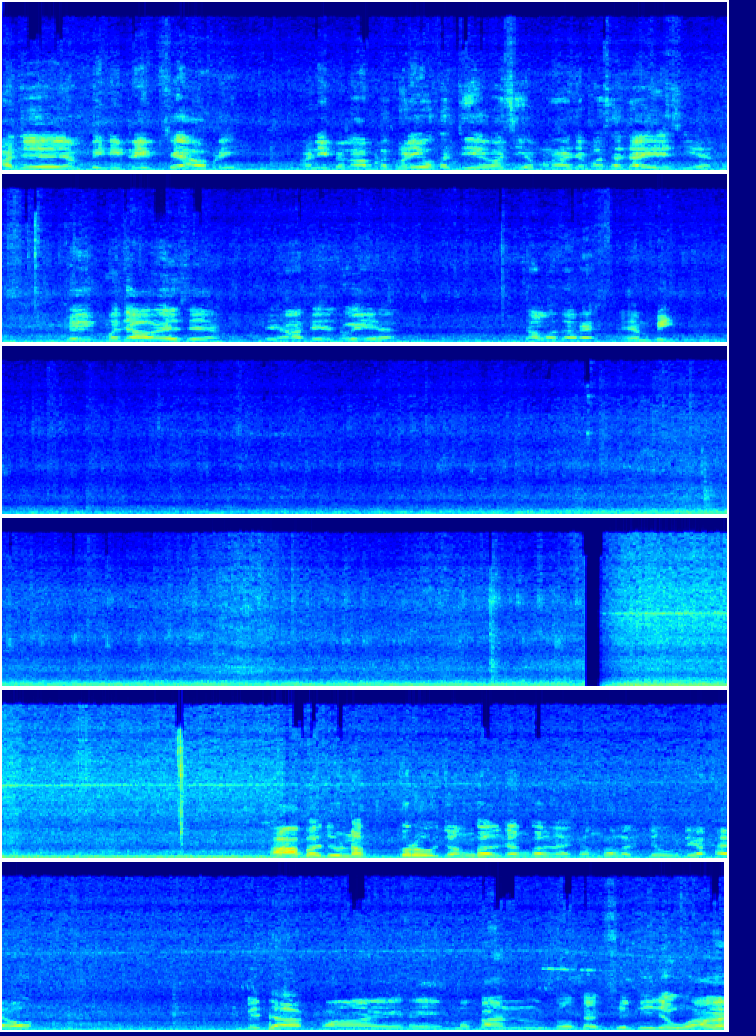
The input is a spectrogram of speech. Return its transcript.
આજે એમપીની ટ્રીપ છે આપણી. આની પહેલાં આપણે ઘણી વખત જેવા છીએ, પણ આજે પાછા જઈએ છીએ. કઈ મજા આવે છે. તે આ તે જોઈએ. ચાલો તારે. એમપી આ બાજુ નકરું, જંગલ જંગલ ને જંગલ જ જેવું દેખાયો બીજા કાંઈ નહીં. મકાન તો કે સિટી જેવું આવે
